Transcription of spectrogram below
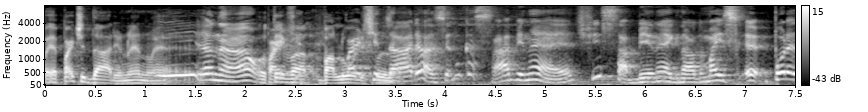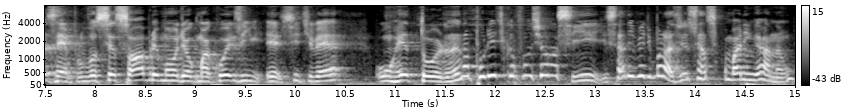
é partidário, né? Não é. E, não, ou tem va valores. Partidário, ah, você nunca sabe, né? É difícil saber, né, Aguinaldo? Mas, é, por exemplo, você sobre mão de alguma coisa e, se tiver um retorno. Né? Na política funciona assim. Isso é nível de Brasil, sem essa Maringá, não.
